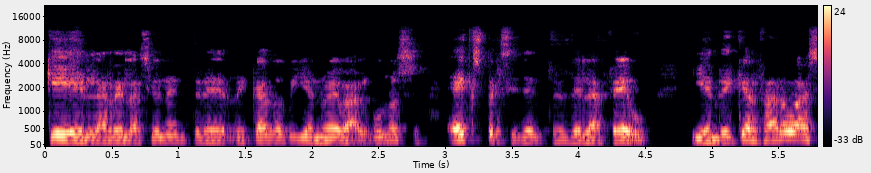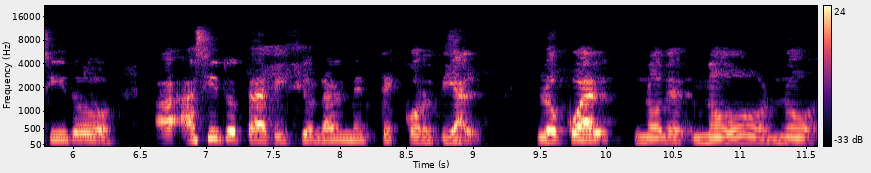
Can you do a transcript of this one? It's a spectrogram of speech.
que la relación entre Ricardo Villanueva, algunos expresidentes de la FEU y Enrique Alfaro ha sido, ha, sido tradicionalmente cordial, lo cual no, no, no,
